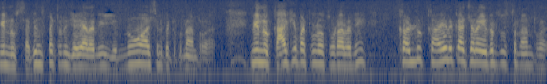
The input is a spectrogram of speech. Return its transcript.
నిన్ను సబ్ ఇన్స్పెక్టర్ని చేయాలని ఎన్నో ఆశలు పెట్టుకున్నాను రా. నిన్ను కాకి బట్టలో చూడాలని కళ్ళు కాయలు కాచేలా ఎదురు చూస్తున్నాను రా.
